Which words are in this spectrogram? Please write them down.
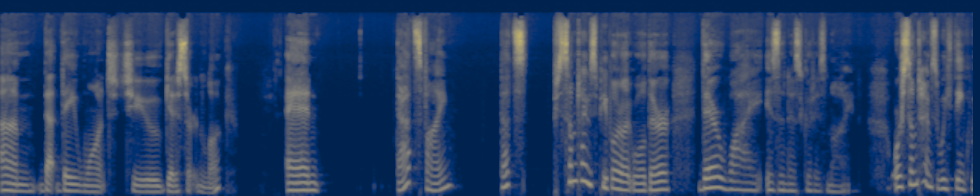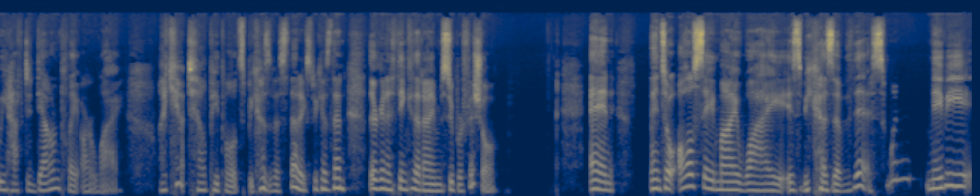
um, that they want to get a certain look, and that's fine. That's sometimes people are like, well, their their why isn't as good as mine. Or sometimes we think we have to downplay our why. I can't tell people it's because of aesthetics because then they're going to think that I'm superficial. And and so I'll say my why is because of this when maybe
